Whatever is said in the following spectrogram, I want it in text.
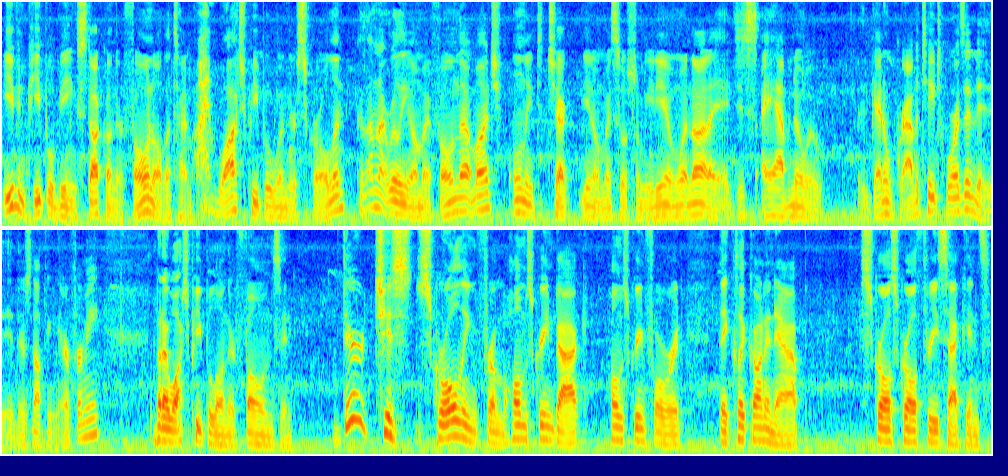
even people being stuck on their phone all the time. I watch people when they're scrolling because I'm not really on my phone that much, only to check, you know, my social media and whatnot. I just, I have no, I don't gravitate towards it. it there's nothing there for me. But I watch people on their phones and they're just scrolling from home screen back, home screen forward. They click on an app, scroll, scroll three seconds,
